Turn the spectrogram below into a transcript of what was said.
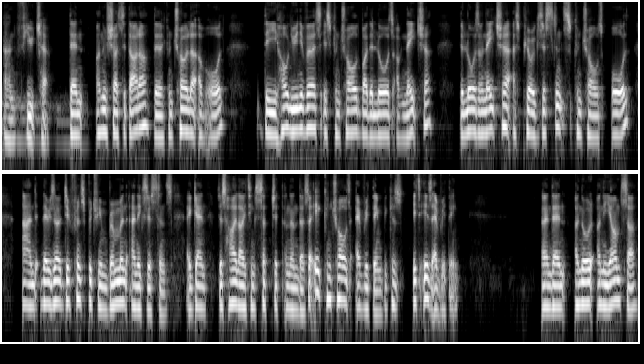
and future. Then Anushasitara, the controller of all. The whole universe is controlled by the laws of nature. The laws of nature as pure existence controls all. And there is no difference between Brahman and existence. Again, just highlighting Satchit Ananda. So it controls everything because it is everything. And then Anur Aniyamsa,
